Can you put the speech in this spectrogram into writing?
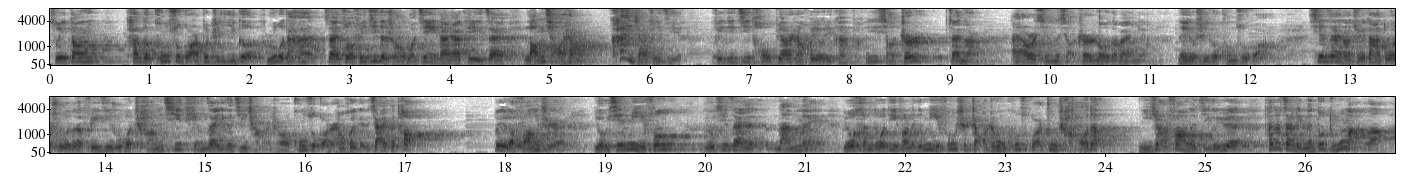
所以当它的空速管不止一个，如果大家在坐飞机的时候，我建议大家可以在廊桥上看一下飞机，飞机机头边上会有一看一小针儿在那儿，L 型的小针儿露在外面，那就是一个空速管。现在呢，绝大多数的飞机如果长期停在一个机场的时候，空速管上会给它加一个套，为了防止有些密封，尤其在南美，有很多地方那个蜜蜂是找这种空速管筑巢的。你一下放了几个月，它就在里面都堵满了。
